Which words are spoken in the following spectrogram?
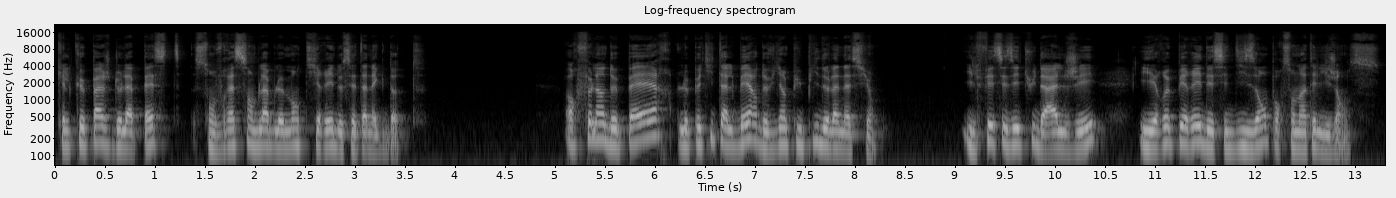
Quelques pages de la peste sont vraisemblablement tirées de cette anecdote. Orphelin de père, le petit Albert devient pupille de la nation. Il fait ses études à Alger et est repéré dès ses dix ans pour son intelligence.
